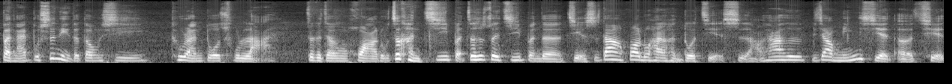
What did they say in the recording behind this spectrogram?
本来不是你的东西，突然多出来，这个叫做化禄，这很基本，这是最基本的解释。当然，化禄还有很多解释哈，它是比较明显而且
